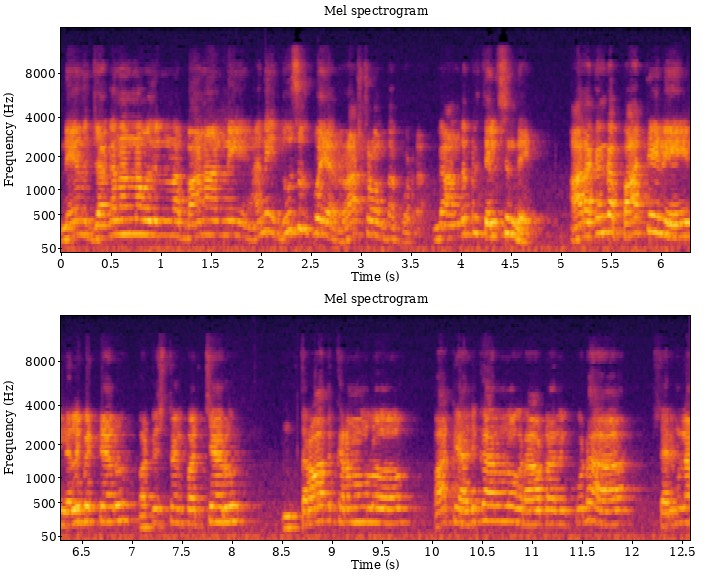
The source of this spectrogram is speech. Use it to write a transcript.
నేను జగనన్న వదిలిన బాణాన్ని అని దూసుకుపోయారు రాష్ట్రం అంతా కూడా. అందరికీ తెలిసిందే. ఆ రకంగా పార్టీని నిలబెట్టారు పటిష్టం పరిచారు. తర్వాత క్రమంలో పార్టీ అధికారంలోకి రావడానికి కూడా షర్మిల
